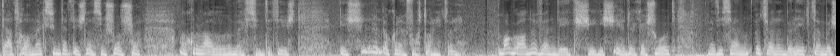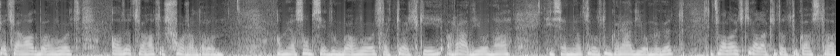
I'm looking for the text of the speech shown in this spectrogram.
Tehát ha a megszüntetés lesz a sorsa, akkor vállalom a megszüntetést, és akkor nem fog tanítani. Maga a növendékség is érdekes volt, mert hiszen 55-ben léptem be, és 56-ban volt az 56-os forradalom, ami a szomszédunkban volt, vagy tört ki a rádiónál, hiszen mi ott voltunk a rádió mögött. Hát valahogy kialakítottuk azt a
